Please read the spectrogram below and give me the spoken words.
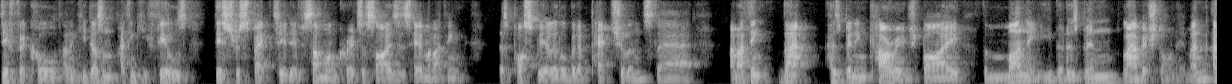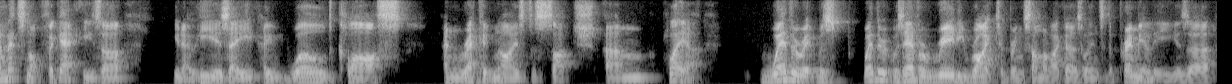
difficult. I think he doesn't. I think he feels disrespected if someone criticizes him, and I think there's possibly a little bit of petulance there. And I think that has been encouraged by the money that has been lavished on him. And, and let's not forget, he's a, you know, he is a, a world class and recognized as such um, player. Whether it was whether it was ever really right to bring someone like Özil into the Premier League is a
